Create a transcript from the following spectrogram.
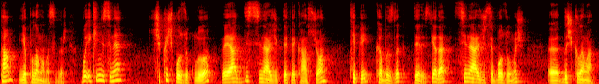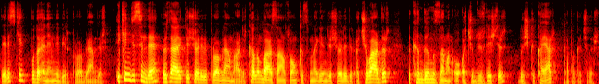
tam yapılamamasıdır. Bu ikincisine çıkış bozukluğu veya dissinerjik defekasyon tipi kabızlık deriz. Ya da sinerjisi bozulmuş e, dışkılama deriz ki bu da önemli bir problemdir. İkincisinde özellikle şöyle bir problem vardır. Kalın bağırsağın son kısmına gelince şöyle bir açı vardır. Ikındığımız zaman o açı düzleştir, dışkı kayar, kapak açılır.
